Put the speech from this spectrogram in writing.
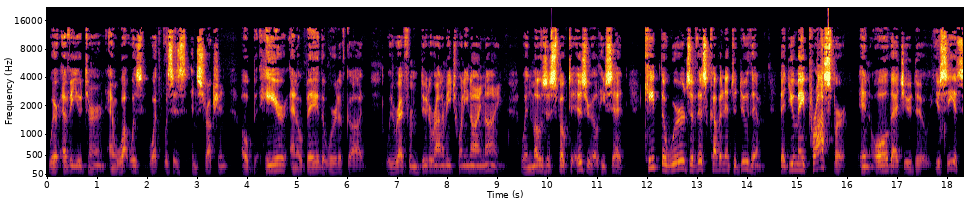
wherever you turn. And what was, what was his instruction? Obe- hear and obey the word of God. We read from Deuteronomy 29 9. When Moses spoke to Israel, he said, Keep the words of this covenant to do them, that you may prosper in all that you do. You see, it's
